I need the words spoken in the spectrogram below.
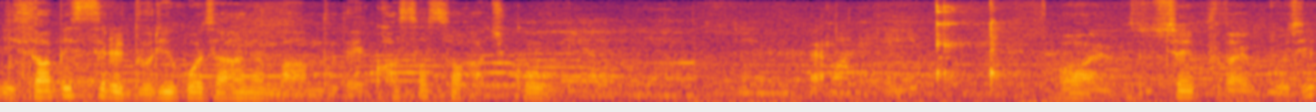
이 서비스를 누리고자 하는 마음도 되게 컸었어 가지고 와 이거 진짜 예쁘다 이거 뭐지?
